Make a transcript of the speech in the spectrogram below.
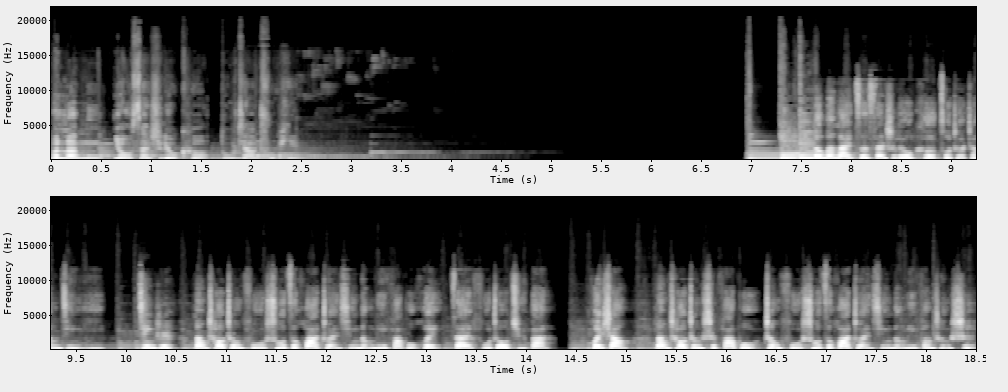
本栏目由三十六氪独家出品。本文来自三十六氪，作者张静怡。近日，浪潮政府数字化转型能力发布会在福州举办。会上，浪潮正式发布政府数字化转型能力方程式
